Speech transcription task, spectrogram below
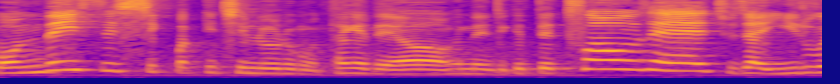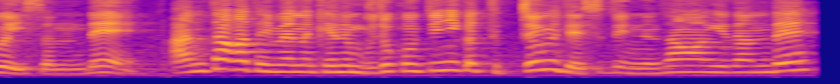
원베이스씩밖에 진루를 못하게 돼요. 근데 이제 그때 투아웃에 주자 2루가 있었는데 안타가 되면은 걔는 무조건 뛰니까 득점이 될 수도 있는 상황이긴 한데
